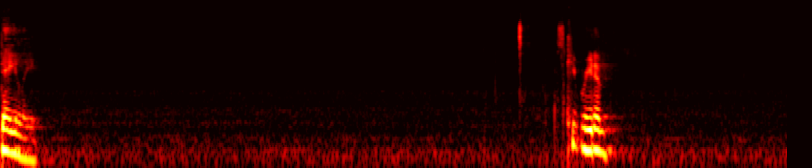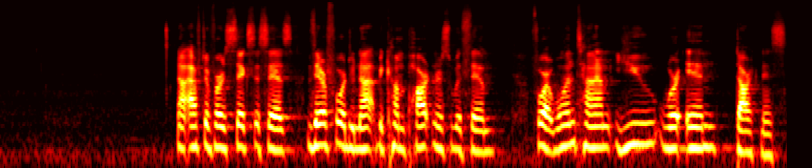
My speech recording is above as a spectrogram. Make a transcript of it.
daily. Let's keep reading. Now, after verse 6, it says, Therefore, do not become partners with them, for at one time you were in darkness,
